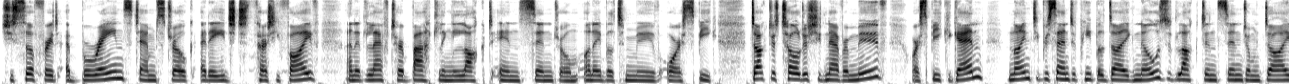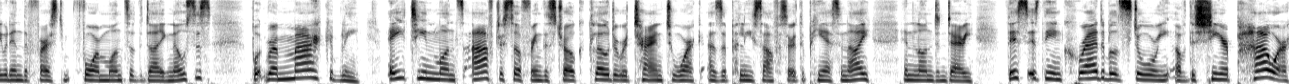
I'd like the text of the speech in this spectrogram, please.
She suffered a brainstem stroke at aged 35 and it left her battling locked in syndrome, unable to move or speak. Doctors told her she'd never move or speak again. 90% of people diagnosed with locked in syndrome die within the first four months of the diagnosis. But remarkably, 18 months after suffering the stroke, Clodagh returned to work as a police officer at the PSNI in Londonderry. This is the incredible story of the sheer power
